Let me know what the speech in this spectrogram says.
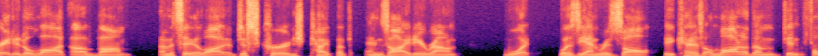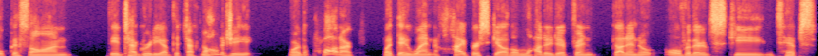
created a lot of, um, I would say, a lot of discouraged type of anxiety around what was the end result because a lot of them didn't focus on the integrity of the technology or the product, but they went hyperscaled a lot of different, got into over their ski tips,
